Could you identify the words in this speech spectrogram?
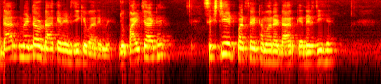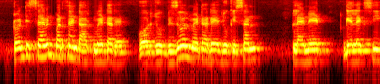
डार्क मैटर और डार्क एनर्जी के बारे में, जो पाई चार्ट है 68 परसेंट हमारा डार्क एनर्जी है 27 परसेंट डार्क मैटर है, और जो विजुअल मैटर है, जो कि सन प्लैनेट गैलेक्सी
